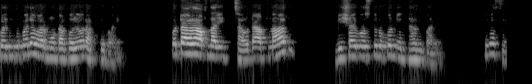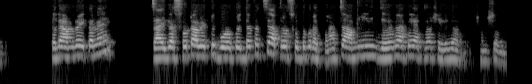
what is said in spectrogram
করে দিতে পারি, আবার মোটা করেও রাখতে পারি। ওটা হলো আপনার ইচ্ছা, ওটা আপনার বিষয়বস্তুর উপর নির্ধারণ করে, ঠিক আছে? তবে আমরা এখানে জায়গা ছোট আমি একটু বড় করে দেখাচ্ছি, আপনারা ছোট করে রাখবেন। আচ্ছা আমি যেভাবে আঁকাই আপনারা সেভাবে আঁকবেন, সমস্যা নেই।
